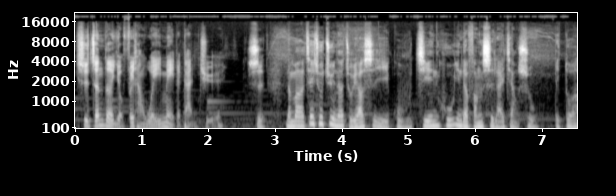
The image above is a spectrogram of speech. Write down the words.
是真的有非常唯美的感觉。是，那么这出剧呢，主要是以古今呼应的方式来讲述。一段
